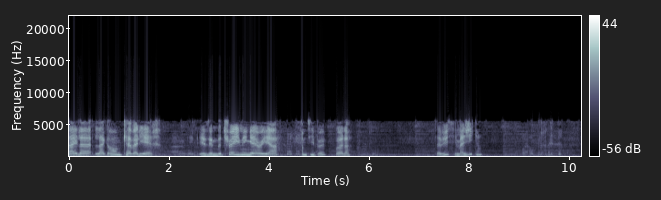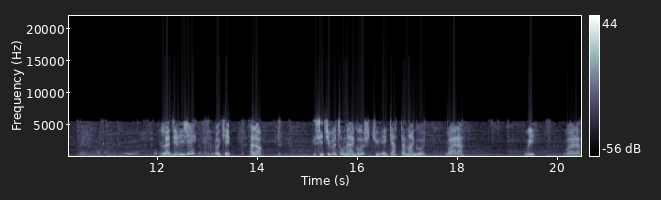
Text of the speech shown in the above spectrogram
La grande cavalière, is in the training area. Un petit peu, voilà. T'as vu, c'est magique, hein La diriger? Ok. Alors, si tu veux tourner à gauche, tu écartes ta main gauche. Voilà. Oui, voilà.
